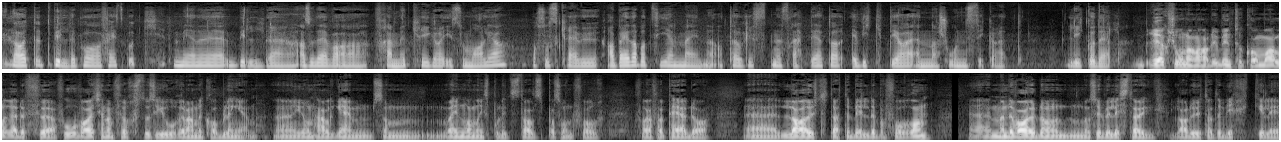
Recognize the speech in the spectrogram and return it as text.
Hun la ut et bilde på Facebook med bilde Altså det var fremmedkrigere i Somalia. Og så skrev hun Arbeiderpartiet mener at terroristenes rettigheter er viktigere enn nasjonens sikkerhet lik og del. Reaksjonene hadde jo begynt å komme allerede før, for hun var ikke den første som gjorde denne koblingen. Eh, Jon Helgheim, som var innvandringspolitisk talsperson for, for Frp da, eh, la ut dette bildet på forhånd. Uh, men det var jo da når Sylvi Listhaug la det ut at det virkelig,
